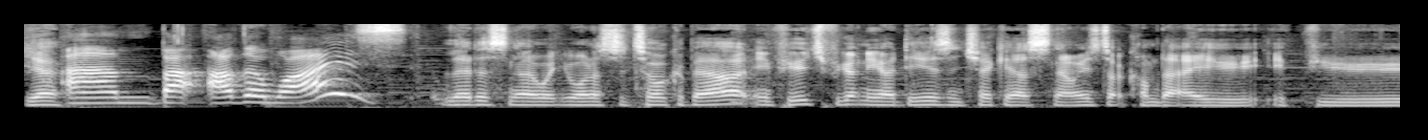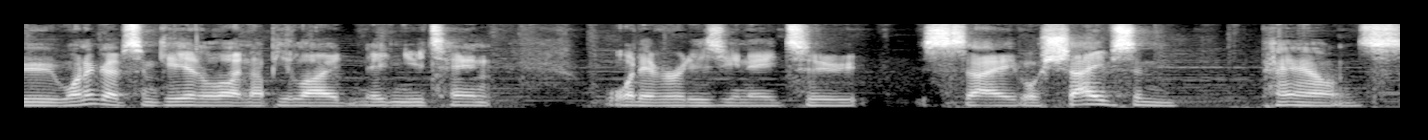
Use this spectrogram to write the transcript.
Yeah. Um, but otherwise, Let us know what you want us to talk about in future. If you've got any ideas, and check out snowys.com.au. If you want to grab some gear to lighten up your load, need a new tent, whatever it is you need to save or shave some pounds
